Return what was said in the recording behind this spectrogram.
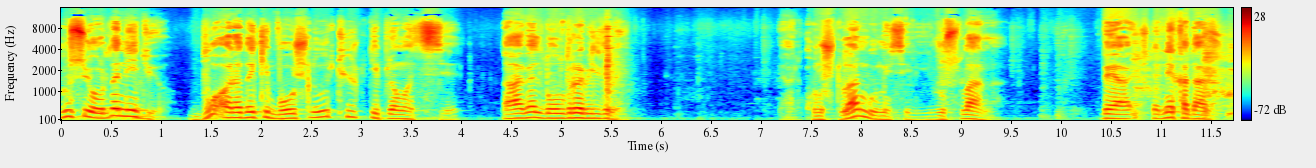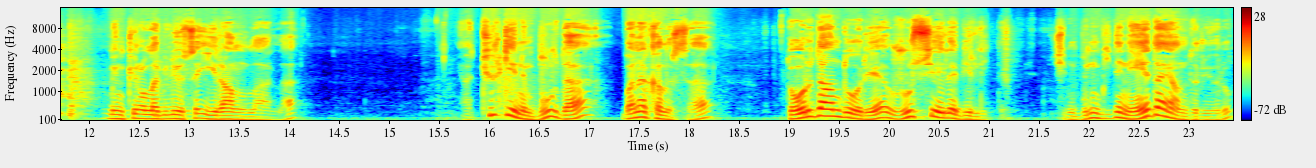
Rusya orada ne diyor? Bu aradaki boşluğu Türk diplomasisi daha evvel doldurabildi mi? Yani konuştular mı bu meseleyi Ruslarla? Veya işte ne kadar mümkün olabiliyorsa İranlılarla. Yani Türkiye'nin burada bana kalırsa doğrudan doğruya Rusya ile birlikte. Şimdi bunu bir de neye dayandırıyorum?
